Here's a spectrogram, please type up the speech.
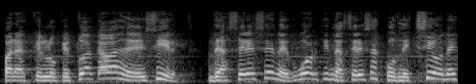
para que lo que tú acabas de decir, de hacer ese networking, de hacer esas conexiones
